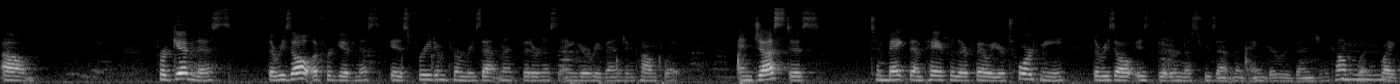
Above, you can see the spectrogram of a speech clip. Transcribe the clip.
um, forgiveness. The result of forgiveness is freedom from resentment, bitterness, anger, revenge, and conflict, and justice to make them pay for their failure toward me. The result is bitterness, resentment, anger, revenge, and conflict. Mhm. Like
